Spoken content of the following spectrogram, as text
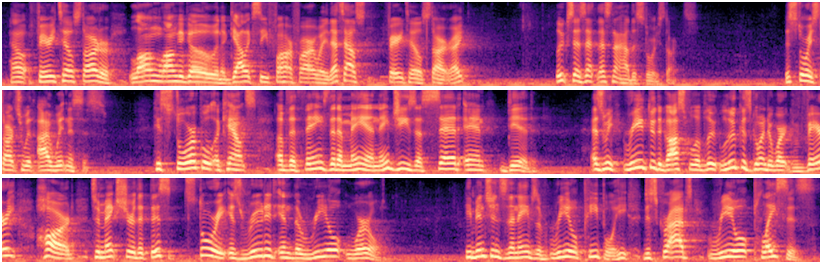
how fairy tales start? Or long, long ago in a galaxy far, far away. That's how fairy tales start, right? Luke says that that's not how this story starts. This story starts with eyewitnesses, historical accounts of the things that a man named Jesus said and did. As we read through the Gospel of Luke, Luke is going to work very hard to make sure that this story is rooted in the real world. He mentions the names of real people, he describes real places.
